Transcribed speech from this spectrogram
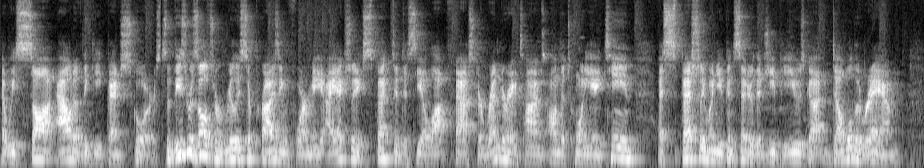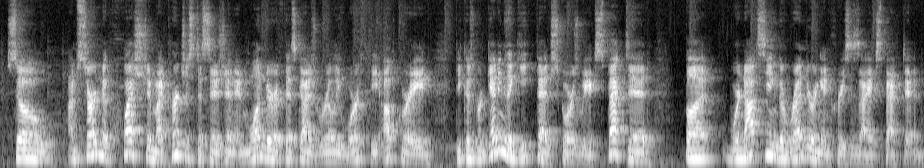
that we saw out of the Geekbench scores. So these results were really surprising for me. I actually expected to see a lot faster rendering times on the 2018, especially when you consider the GPUs got double the RAM. So I'm starting to question my purchase decision and wonder if this guy's really worth the upgrade because we're getting the Geekbench scores we expected, but we're not seeing the rendering increases I expected.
